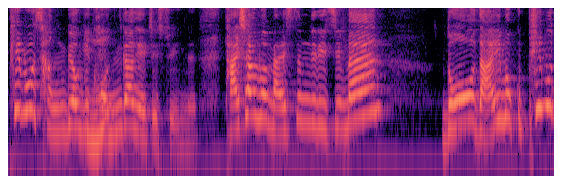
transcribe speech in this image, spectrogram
피부 장벽이 음. 건강해질 수 있는 다시 한번 말씀드리지만 너 나이 먹고 피부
